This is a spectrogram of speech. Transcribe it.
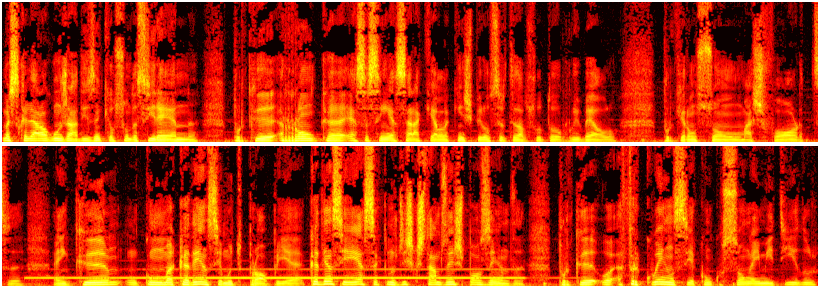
mas se calhar alguns já dizem que é o som da sirene, porque a ronca, essa sim, essa era aquela que inspirou certeza absoluta o Rui Belo, porque era um som mais forte, em que, com uma cadência muito própria, cadência é essa que nos diz que estamos em Esposende, porque a frequência com que o som é emitido,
